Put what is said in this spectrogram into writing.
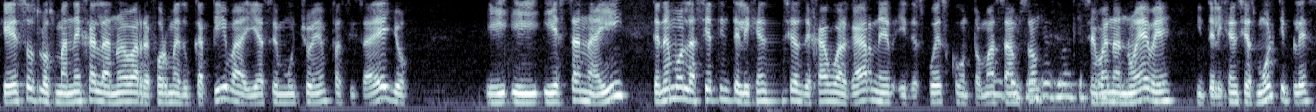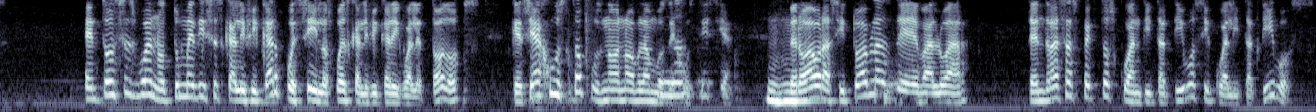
que esos los maneja la nueva reforma educativa y hace mucho énfasis a ello. Y, y, y están ahí. Tenemos las siete inteligencias de Howard Garner y después con Tomás Armstrong se van a nueve inteligencias múltiples. Entonces, bueno, tú me dices calificar, pues sí, los puedes calificar igual a todos. Que sea justo, pues no, no hablamos de justicia. Uh -huh. Pero ahora, si tú hablas de evaluar, tendrás aspectos cuantitativos y cualitativos.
